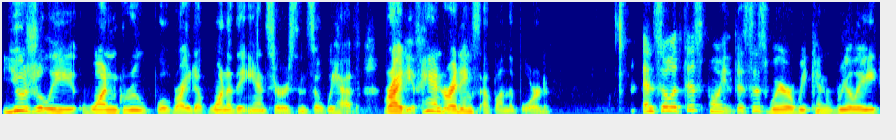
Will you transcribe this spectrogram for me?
usually one group will write up one of the answers. And so we have a variety of handwritings up on the board. And so at this point, this is where we can really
